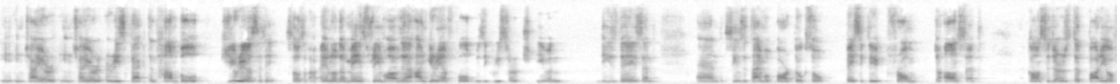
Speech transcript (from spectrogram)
entire entire respect and humble curiosity. So so, you know the mainstream of the Hungarian folk music research even these days and and since the time of Bartok, so basically from the onset, considers the body of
